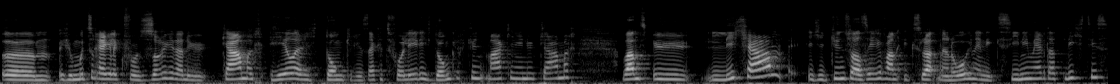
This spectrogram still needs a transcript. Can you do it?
um, je moet er eigenlijk voor zorgen dat je kamer heel erg donker is. Dat je het volledig donker kunt maken in je kamer. Want je lichaam, je kunt wel zeggen van ik sluit mijn ogen en ik zie niet meer dat het licht is.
